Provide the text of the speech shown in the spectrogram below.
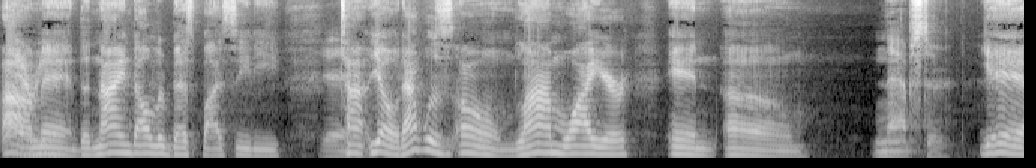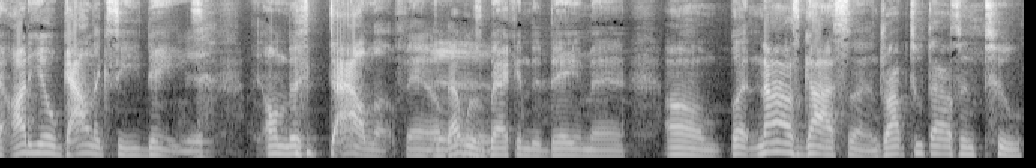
oh area. man, the nine dollar Best Buy CD. Yeah. Time, yo, that was um LimeWire and um Napster. yeah, Audio Galaxy days. On the dial up, fam. That was back in the day, man. Um, but Nas Godson dropped 2002.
